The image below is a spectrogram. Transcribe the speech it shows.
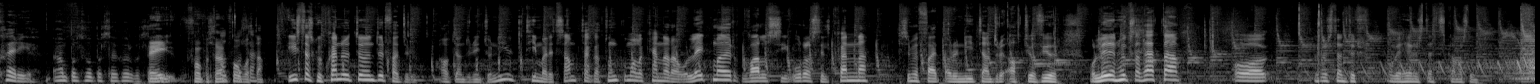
hverju? Handbólt, fótbólta, korbólta? Nei, fótbolta. Fótbolta. Íslenskur kvennrithöfundur fættur 1899, tímaritt samtaka tungumálakennara og leikmaður Vals í úrvalstild kvenna sem er fætt árið 1984. Og liðin hugsa þetta og hlustendur og við heyrumst eftir skamastund.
